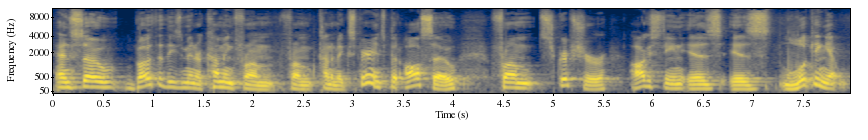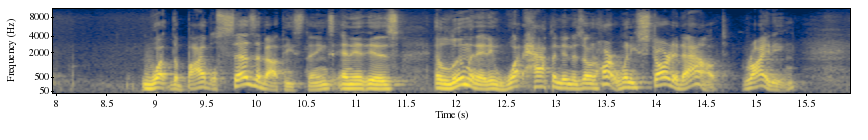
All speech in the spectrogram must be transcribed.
And so both of these men are coming from, from kind of experience, but also from Scripture. Augustine is, is looking at what the Bible says about these things, and it is illuminating what happened in his own heart. When he started out writing,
